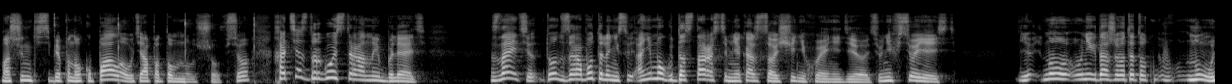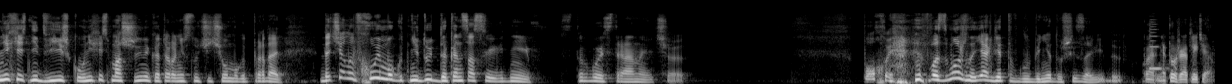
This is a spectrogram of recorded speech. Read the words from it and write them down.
машинки себе понакупала, у тебя потом, ну что, все. Хотя, с другой стороны, блядь, знаете, ну, заработали они, они могут до старости, мне кажется, вообще нихуя не делать. У них все есть. И, Ну, у них даже вот это вот, ну, у них есть недвижка, у них есть машины, которые они в случае чего могут продать. Да челы в хуй могут не дуть до конца своих дней. С другой стороны, что? Похуй. Возможно, я где-то в глубине души завидую. Парня тоже отлетел.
